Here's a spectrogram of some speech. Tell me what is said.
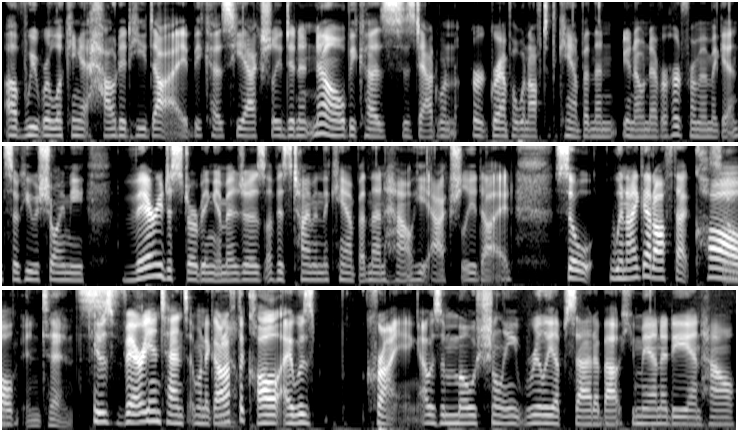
of we were looking at how did he die because he actually didn't know because his dad went or grandpa went off to the camp and then you know never heard from him again. So he was showing me very disturbing images of his time in the camp and then how he actually died. So when I got off that call, so intense. it was very intense. And when I got off the call, I was crying. I was emotionally really upset about humanity and how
